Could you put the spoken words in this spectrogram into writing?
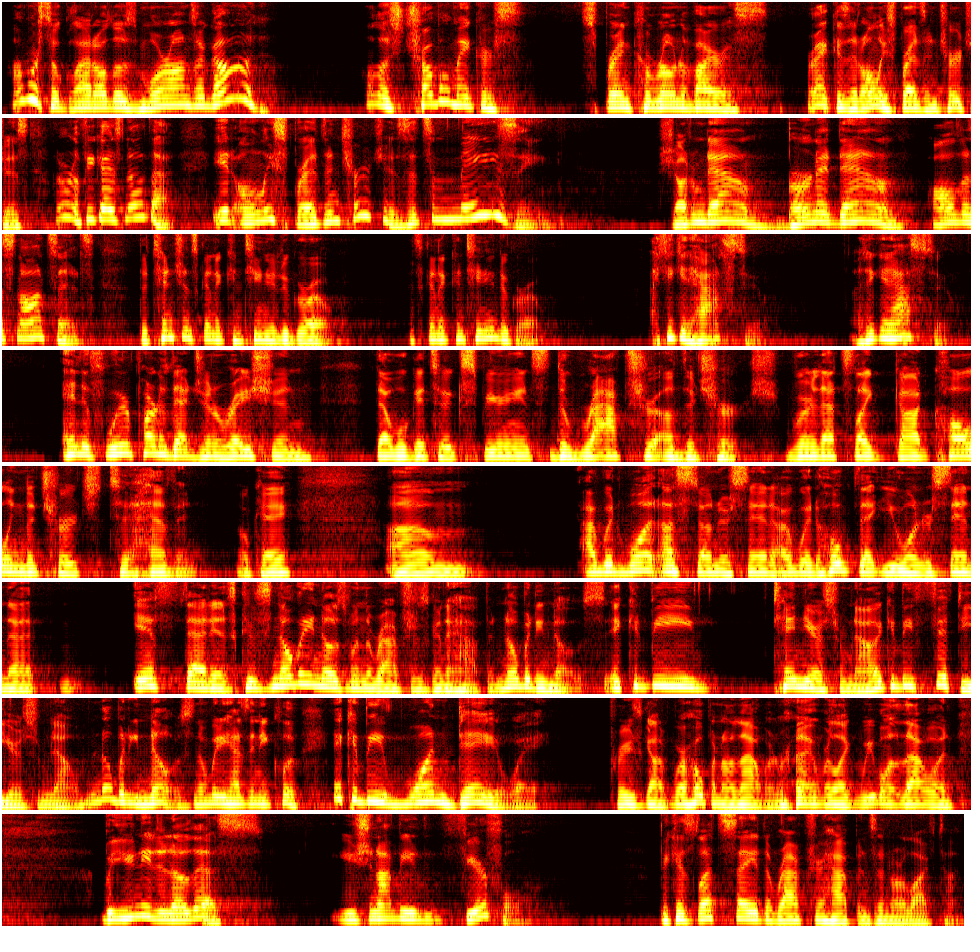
oh, we're so glad all those morons are gone. All those troublemakers spreading coronavirus, right? Because it only spreads in churches. I don't know if you guys know that. It only spreads in churches. It's amazing. Shut them down, burn it down, all this nonsense. The tension's going to continue to grow. It's going to continue to grow. I think it has to. I think it has to. And if we're part of that generation that will get to experience the rapture of the church, where that's like God calling the church to heaven, okay? Um, I would want us to understand, I would hope that you understand that if that is, because nobody knows when the rapture is going to happen. Nobody knows. It could be 10 years from now, it could be 50 years from now. Nobody knows. Nobody has any clue. It could be one day away. Praise God. We're hoping on that one, right? We're like, we want that one. But you need to know this you should not be fearful. Because let's say the rapture happens in our lifetime.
